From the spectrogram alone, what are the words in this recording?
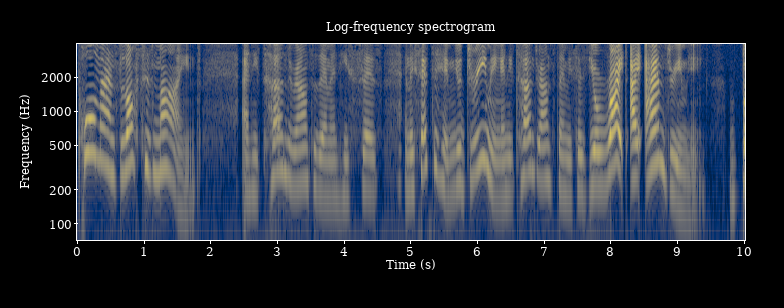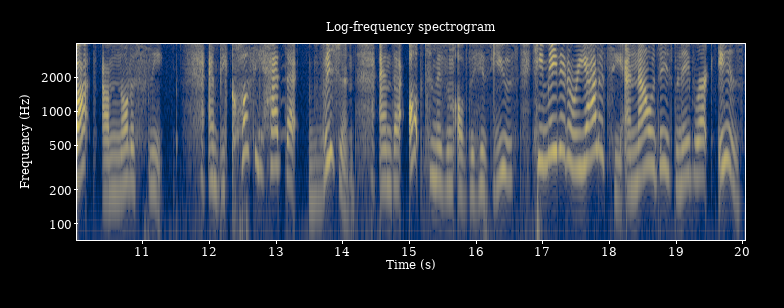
poor man's lost his mind. And he turned around to them and he says, and they said to him, You're dreaming. And he turned around to them, he says, You're right, I am dreaming, but I'm not asleep. And because he had that vision and that optimism of the, his youth, he made it a reality. And nowadays, Bnei Brak is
